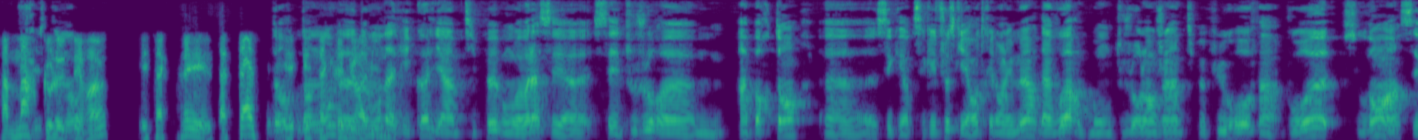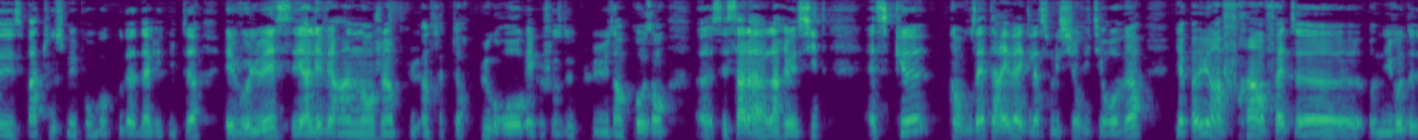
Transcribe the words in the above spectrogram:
ça marque le terrain. Et ça crée, ça tasse. Dans, et, dans, le, monde, dans le monde agricole, il y a un petit peu, bon, bah, voilà, c'est euh, c'est toujours euh, important. Euh, c'est c'est quelque chose qui est rentré dans les mœurs d'avoir, bon, toujours l'engin un petit peu plus gros. Enfin, pour eux, souvent, hein, c'est pas tous, mais pour beaucoup d'agriculteurs, évoluer, c'est aller vers un engin plus, un tracteur plus gros, quelque chose de plus imposant. Euh, c'est ça la, la réussite. Est-ce que quand vous êtes arrivé avec la solution VT-Rover, il n'y a pas eu un frein en fait euh, au niveau de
